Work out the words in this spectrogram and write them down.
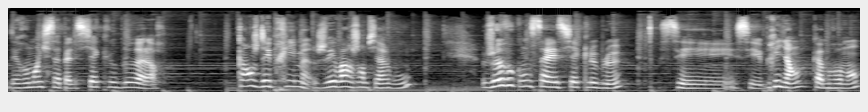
des romans qui s'appellent Siècle bleu. Alors, quand je déprime, je vais voir Jean-Pierre Gou. Je vous conseille Siècle bleu, c'est brillant comme roman.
